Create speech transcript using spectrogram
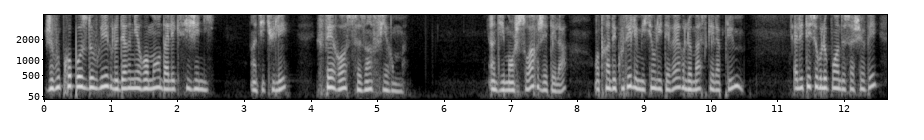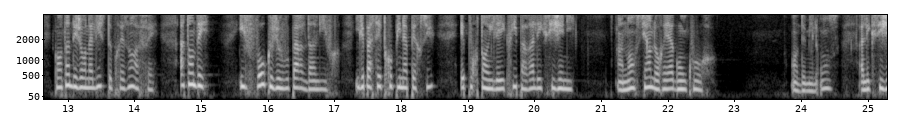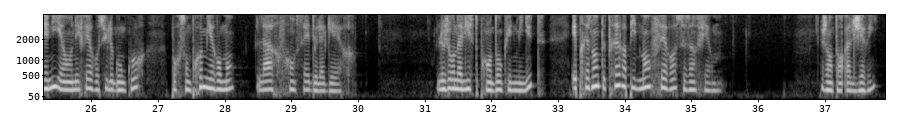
je vous propose d'ouvrir le dernier roman d'Alexis Génie, intitulé Féroces infirmes. Un dimanche soir, j'étais là, en train d'écouter l'émission littéraire Le Masque et la Plume. Elle était sur le point de s'achever quand un des journalistes présents a fait Attendez, il faut que je vous parle d'un livre. Il est passé trop inaperçu, et pourtant il est écrit par Alexis Génie, un ancien lauréat Goncourt. En 2011, Alexis a en effet reçu le Goncourt pour son premier roman, L'art français de la guerre. Le journaliste prend donc une minute et présente très rapidement Féroces infirmes. J'entends Algérie,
